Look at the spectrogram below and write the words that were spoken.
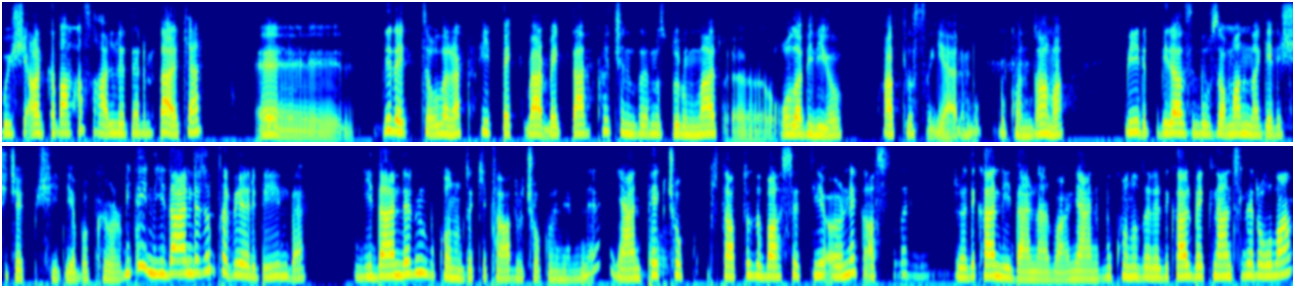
bu işi arkadan nasıl hallederim derken e, direkt olarak feedback vermekten kaçındığımız durumlar e, olabiliyor. Haklısın yani bu, bu konuda ama bir biraz bu zamanla gelişecek bir şey diye bakıyorum. Bir de liderlerin tabii değil de liderlerin bu konudaki tavrı çok önemli. Yani pek çok kitapta da bahsettiği örnek aslında radikal liderler var. Yani bu konuda radikal beklentileri olan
